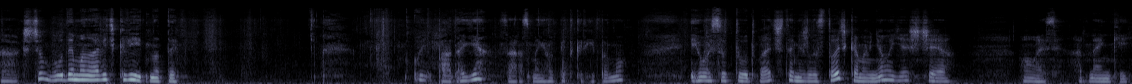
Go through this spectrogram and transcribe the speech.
Так, що будемо навіть квітнути. Ой, падає. Зараз ми його підкріпимо. І ось отут, бачите, між листочками в нього є ще ось гарненький,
